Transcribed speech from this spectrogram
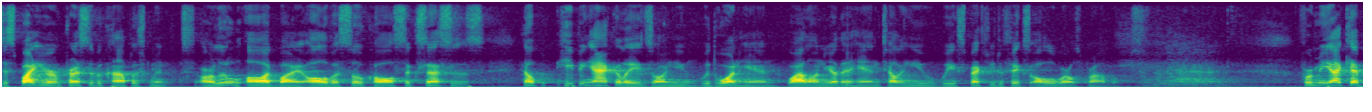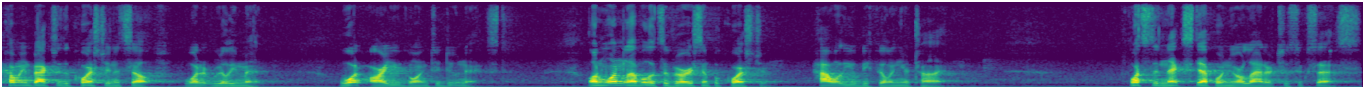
despite your impressive accomplishments, are a little awed by all of us so called successes, help, heaping accolades on you with one hand, while on the other hand telling you we expect you to fix all the world's problems. For me, I kept coming back to the question itself what it really meant. What are you going to do next? On one level, it's a very simple question How will you be filling your time? What's the next step on your ladder to success?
